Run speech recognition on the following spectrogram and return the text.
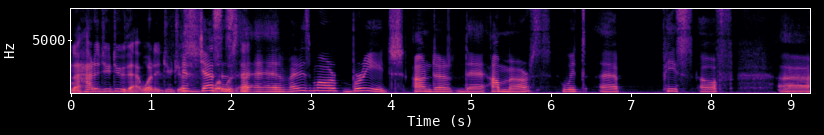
Now, how did you do that? What did you just? It's just what was a, a, very small bridge under the hammers with a piece of uh,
